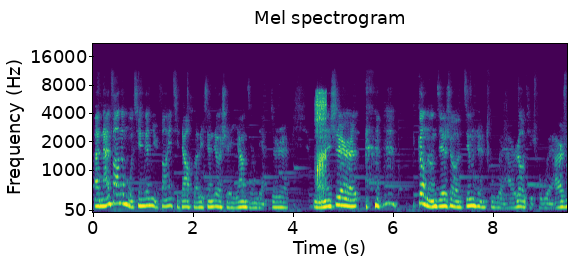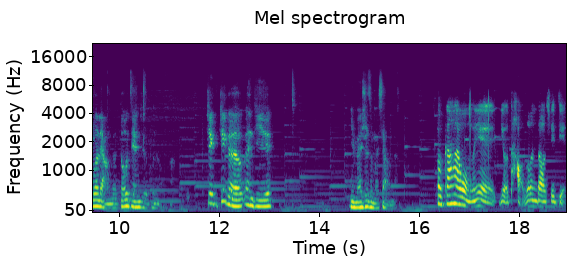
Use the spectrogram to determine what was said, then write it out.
呃，男方的母亲跟女方一起掉河里先救谁一样经典，就是你们是更能接受精神出轨还是肉体出轨，还是说两个都坚决不能啊？这这个问题，你们是怎么想的？哦，刚才我们也有讨论到这点，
